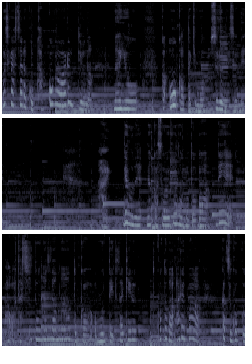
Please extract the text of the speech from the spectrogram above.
もしかしたらこう格好が悪いっていうような内容が多かった気もするんですよね。はい、でもねなんかそういう風な言葉であ私と同じだなとか思っていただけることがあればがすごく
